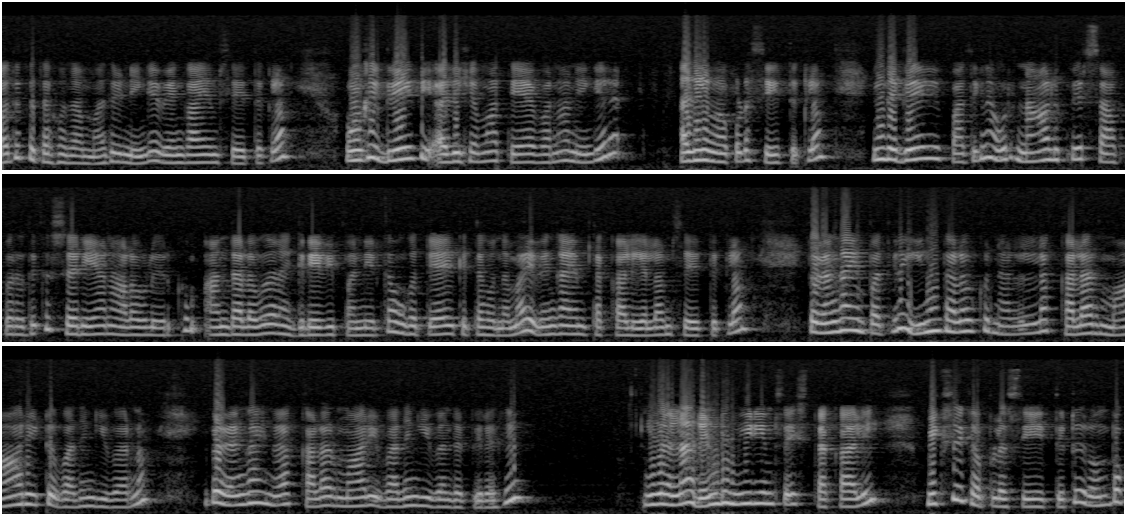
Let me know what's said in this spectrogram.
அதுக்கு தகுந்த மாதிரி நீங்கள் வெங்காயம் சேர்த்துக்கலாம். உங்களுக்கு கிரேவி அதிகமாக தேவைன்னா நீங்கள் அதிகமாக கூட சேர்த்துக்கலாம். இந்த கிரேவி பார்த்திங்கன்னா ஒரு நாலு பேர் சாப்பிட்றதுக்கு சரியான அளவில் இருக்கும். அந்த அளவு தான் நான் கிரேவி பண்ணியிருக்கேன். உங்கள் தேவைக்கு தகுந்த மாதிரி வெங்காயம் தக்காளி எல்லாம் சேர்த்துக்கலாம். இப்போ வெங்காயம் பார்த்திங்கன்னா இந்த அளவுக்கு நல்லா கலர் மாறிட்டு வதங்கி வரணும். இப்போ வெங்காயம் நல்லா கலர் மாறி வதங்கி வந்த பிறகு இதெல்லாம் ரெண்டு மீடியம் சைஸ் தக்காளி மிக்சி கப்பில் சேர்த்துட்டு ரொம்ப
